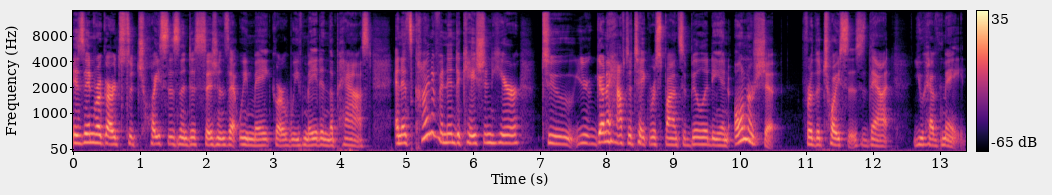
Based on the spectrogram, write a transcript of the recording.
is in regards to choices and decisions that we make or we've made in the past. And it's kind of an indication here to you're going to have to take responsibility and ownership for the choices that you have made.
